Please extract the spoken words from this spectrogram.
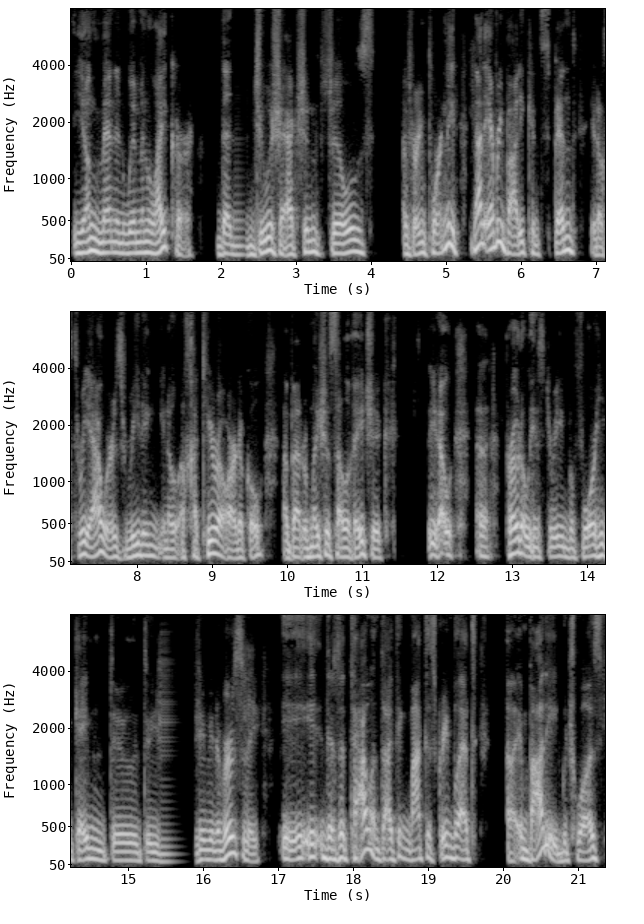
young men and women like her that Jewish action fills a very important need. Not everybody can spend, you know, three hours reading, you know, a Hakira article about Ramesha Soloveitchik, you know, uh, proto history before he came to, to University. It, it, there's a talent I think Matis Greenblatt uh, embodied, which was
